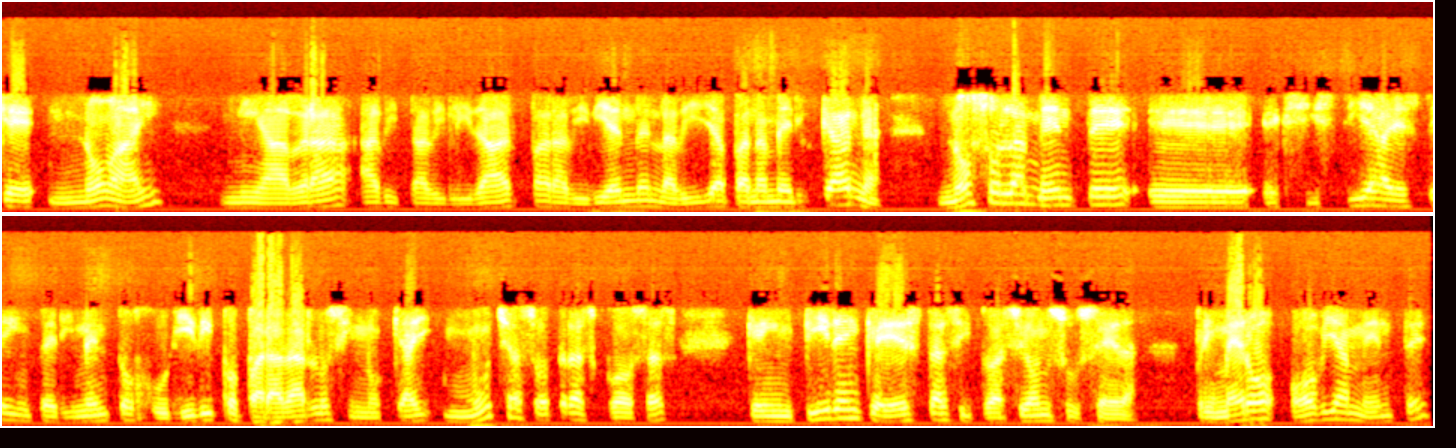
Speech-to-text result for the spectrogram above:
que no hay ni habrá habitabilidad para vivienda en la Villa Panamericana no solamente eh, existía este impedimento jurídico para darlo, sino que hay muchas otras cosas que impiden que esta situación suceda. Primero, obviamente,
